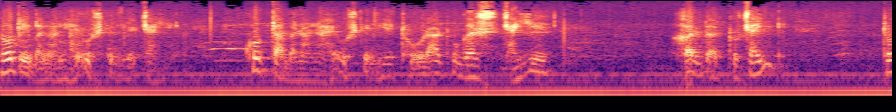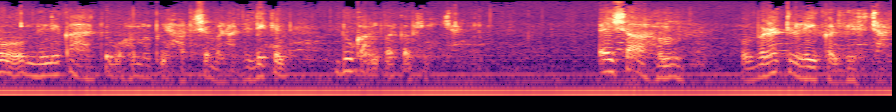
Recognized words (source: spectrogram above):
रोटी बनानी है उसके लिए चाहिए, कुर्ता बनाना है उसके लिए थोड़ा तो गस चाहिए खरदर तो चाहिए। तो मैंने कहा कि वो हम अपने हाथ से बना लें लेकिन दुकान पर कभी नहीं जाएँगे। ऐसा हम व्रत लेकर बेच जाए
